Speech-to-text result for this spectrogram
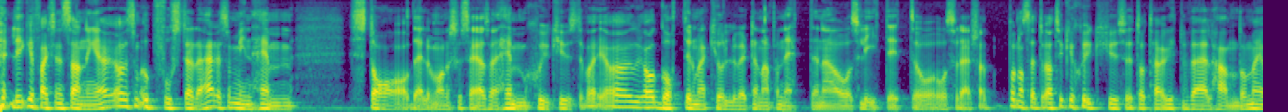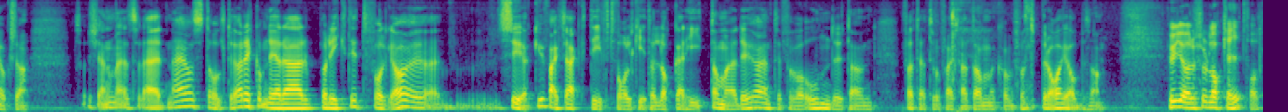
ligger faktiskt en sanning. Jag är som uppfostrad, det här är som min hemstad eller vad man ska säga, alltså hemsjukhus. Det var, jag, jag har gått i de här kulverterna på nätterna och slitit och, och sådär. Så att på något sätt, och jag tycker sjukhuset har tagit väl hand om mig också. Så jag känner mig sådär, nej jag är stolt. Jag rekommenderar på riktigt folk, jag söker ju faktiskt aktivt folk hit och lockar hit dem. Och det gör jag inte för att vara ond utan för att jag tror faktiskt att de kommer få ett bra jobb. Så. Hur gör du för att locka hit folk?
